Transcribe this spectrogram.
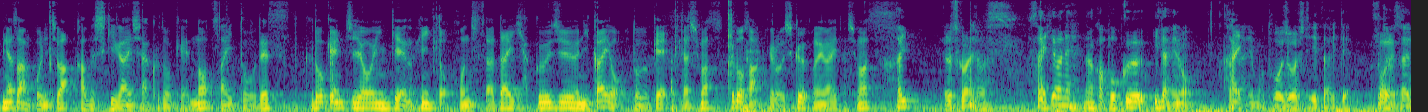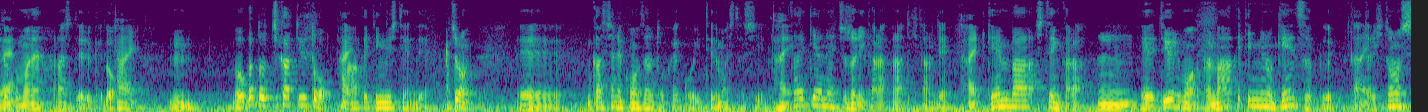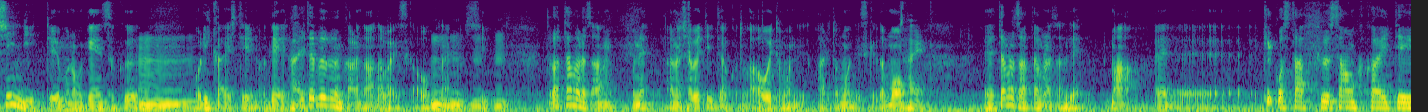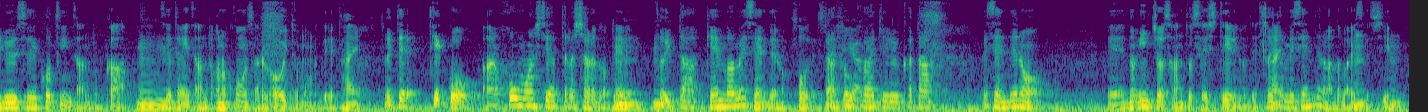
皆さんこんにちは。株式会社工藤研の斉藤です。工藤研治療院系のヒント。本日は第112回をお届けいたします。工藤さんよろしくお願いいたします。はい。よろしくお願いします。最近はね、なんか僕以外の方にも登場していただいて、そうですね。斉藤君もね話してるけど、はい。うん、僕はどっちかというとはい。マーケティング視点で、もちろん、えー昔はねコンサルとか結構行ってましたし、はい。最近はね徐々に行かなくなってきたので、はい。現場視点から、うん。えーというよりもやっぱりマーケティングの原則だったはい。り、人の心理っていうものの原則うん。を理解しているので、はい。そういった部分からのアドバイスが多くなりますし、うんうんうんうん。では田村さんをねあの喋っていただくことが多いと思うんであると思うんですけども、はいえー田村さんは田村さんで、まあえー結構スタッフさんを抱えている整骨院さんとか、うん。整体院さんとかのコンサルが多いと思うので、はい。そういって結構あの訪問してやってらっしゃるので、うんうん。そういった現場目線でのそうですね。スタッフを抱えている方目線での,、えーの院長さんと接しているのでそういった目線でのアドバイスですし、うんうん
